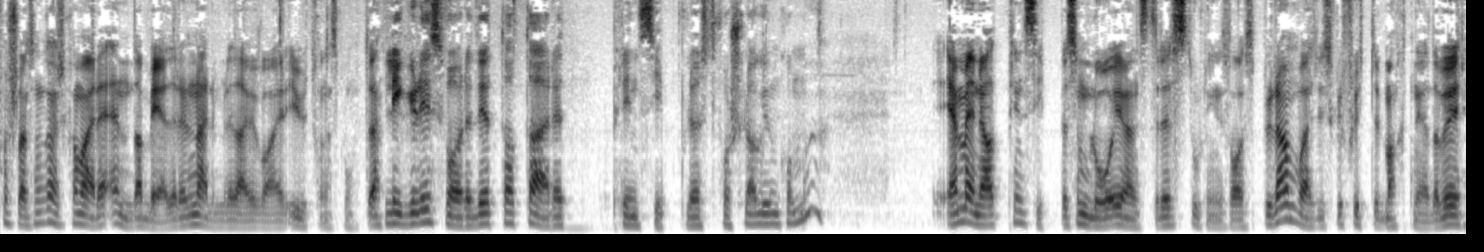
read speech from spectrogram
forslag som kanskje kan være enda bedre eller nærmere der vi var i utgangspunktet. Ligger det i svaret ditt at det er et prinsippløst forslag hun kommer med? Jeg mener at prinsippet som lå i Venstres stortingsvalgsprogram, var at vi skulle flytte makt nedover.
